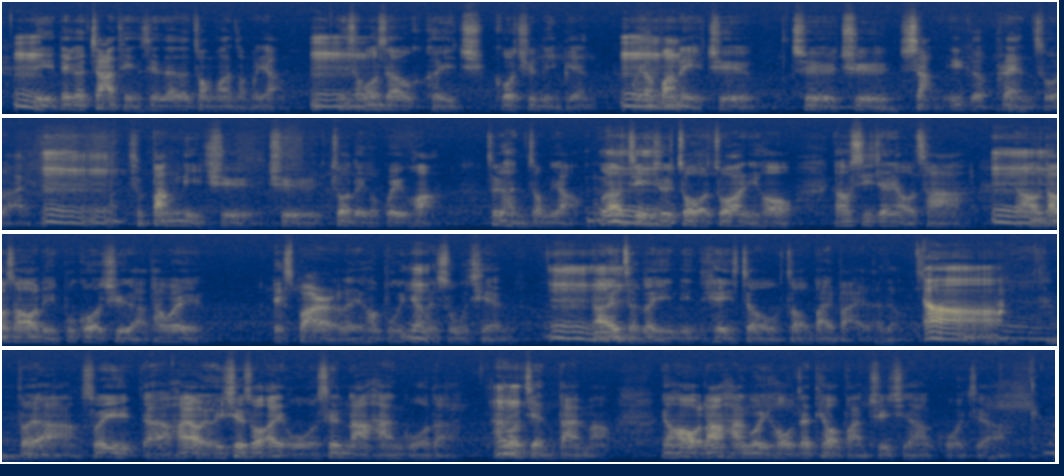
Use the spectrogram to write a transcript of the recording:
你那个家庭现在的状况怎么样，嗯你什么时候可以去过去那边，我要帮你去去去想一个 plan 出来，嗯嗯嗯，去帮你去去做那个规划。这个很重要，不要自己去做，做完以后，然后时间有差，嗯。然后到时候你不过去了，他会 expire 了，然后不让你输钱，嗯那你整个移民 case 就就拜拜了这样子。啊，对啊，所以呃，还有有一些说，哎，我先拿韩国的，韩国简单嘛，然后拿韩国以后，我再跳板去其他国家。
